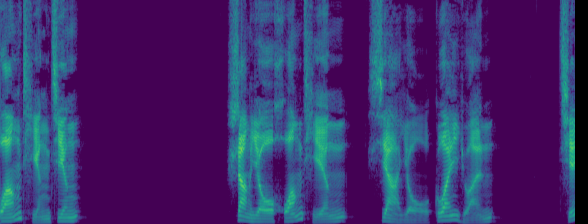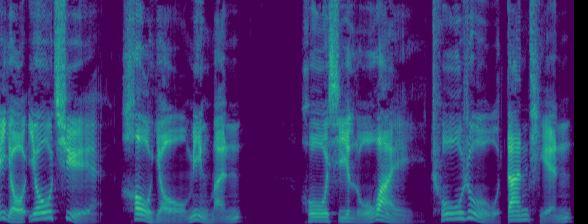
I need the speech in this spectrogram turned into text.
黄庭经》。上有黄庭，下有关元，前有幽阙，后有命门。呼吸炉外，出入丹田。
